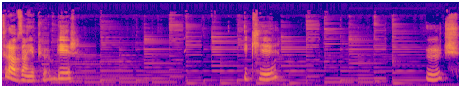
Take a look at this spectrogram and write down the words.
trabzan yapıyorum. 1 2 3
